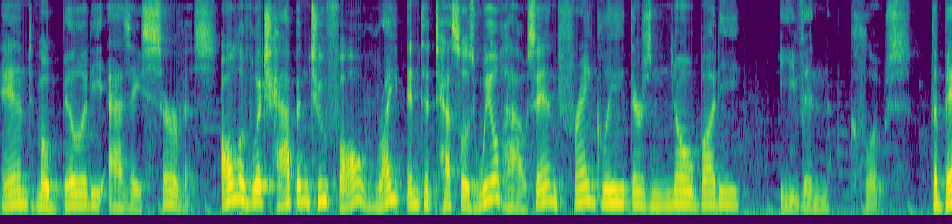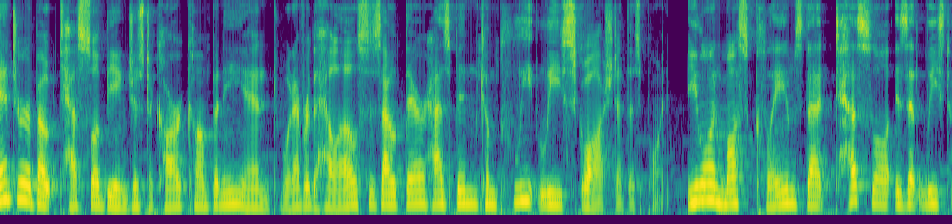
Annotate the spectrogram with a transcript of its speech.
and mobility as a service. All of which happen to fall right into Tesla's wheelhouse, and frankly, there's nobody even close. The banter about Tesla being just a car company and whatever the hell else is out there has been completely squashed at this point. Elon Musk claims that Tesla is at least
